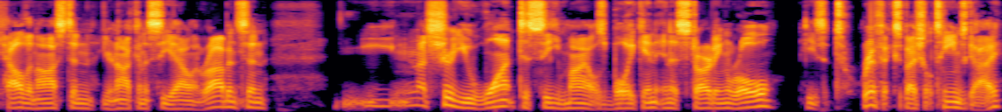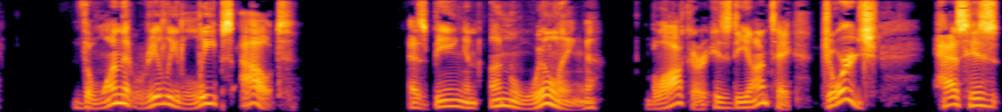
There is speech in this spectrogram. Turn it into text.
Calvin Austin, you're not going to see Allen Robinson, I'm not sure you want to see Miles Boykin in a starting role. He's a terrific special teams guy. The one that really leaps out as being an unwilling blocker is Diontae. George has his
